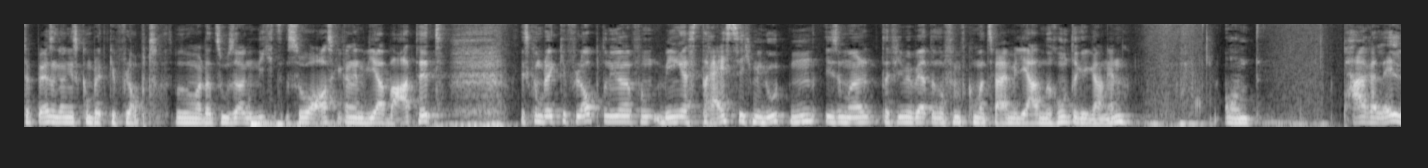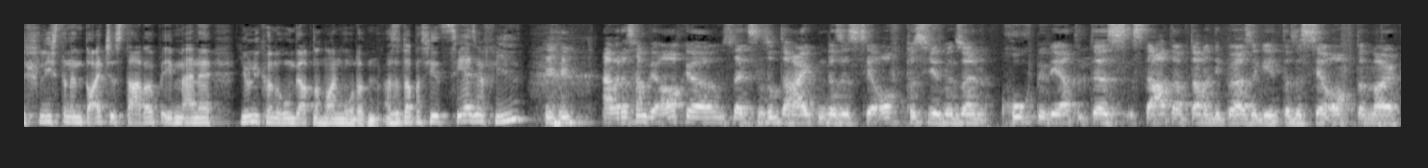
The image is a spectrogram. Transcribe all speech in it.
der Börsengang ist komplett gefloppt. Das muss man mal dazu sagen, nicht so ausgegangen wie erwartet. Ist komplett gefloppt und innerhalb von weniger als 30 Minuten ist einmal die Firmenbewertung auf 5,2 Milliarden runtergegangen. Und parallel schließt dann ein deutsches Startup eben eine Unicorn-Runde ab nach neun Monaten. Also da passiert sehr, sehr viel. Mhm. Aber das haben wir auch ja uns letztens unterhalten, dass es sehr oft passiert, wenn so ein hochbewertetes Startup dann an die Börse geht, dass es sehr oft dann mal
